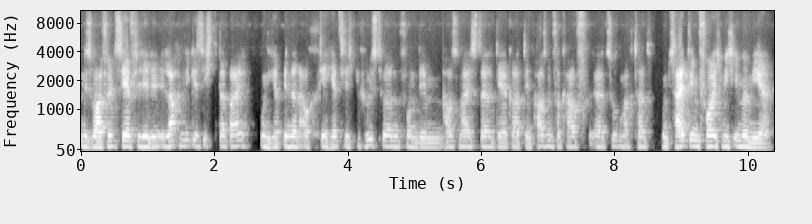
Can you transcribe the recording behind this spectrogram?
Und es waren sehr viele lachende Gesichter dabei. Und ich bin dann auch sehr herzlich begrüßt worden von dem Hausmeister, der gerade den Pausenverkauf äh, zugemacht hat. Und seitdem freue ich mich immer mehr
